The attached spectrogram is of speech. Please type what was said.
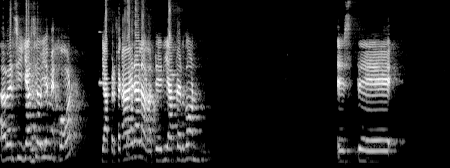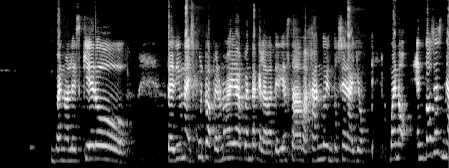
A ver si ya se oye mejor. Ya, perfecto. Ah, era la batería, perdón. Este. Bueno, les quiero pedir una disculpa, pero no me había dado cuenta que la batería estaba bajando y entonces era yo. Bueno, entonces me,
